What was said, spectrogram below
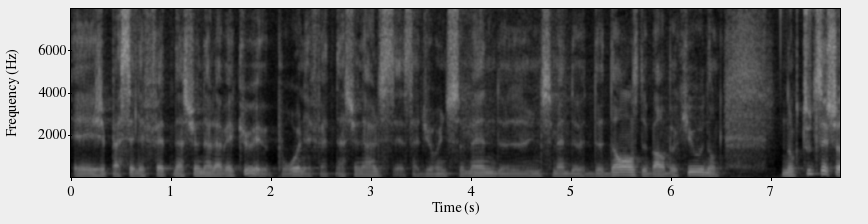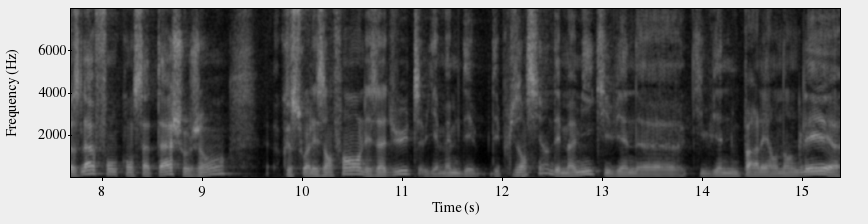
Et j'ai passé les fêtes nationales avec eux. Et pour eux, les fêtes nationales, ça dure une semaine, de, une semaine de, danse, de barbecue. Donc, donc toutes ces choses-là font qu'on s'attache aux gens, que ce soit les enfants, les adultes. Il y a même des, plus anciens, des mamies qui viennent, euh, qui viennent nous parler en anglais. Euh,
